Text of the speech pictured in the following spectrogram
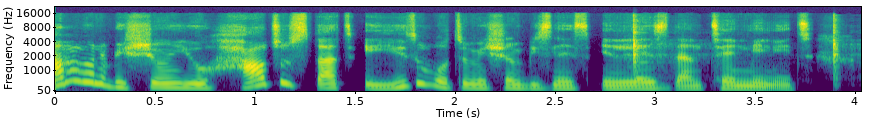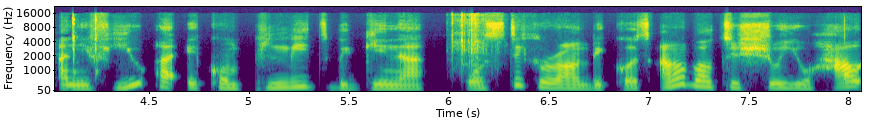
I'm going to be showing you how to start a YouTube automation business in less than 10 minutes. And if you are a complete beginner, well, stick around because I'm about to show you how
